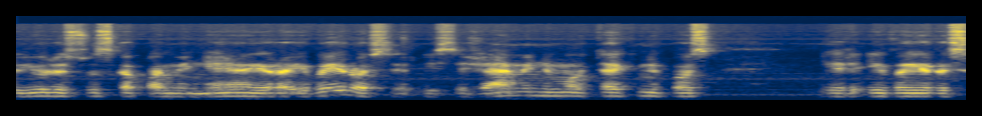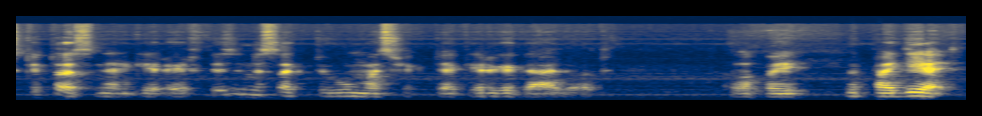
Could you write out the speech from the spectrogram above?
Julius viską paminėjo, yra įvairios ir įsižeminimo technikos, ir įvairius kitos, netgi ir, ir fizinis aktyvumas šiek tiek irgi gali vat, labai padėti.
